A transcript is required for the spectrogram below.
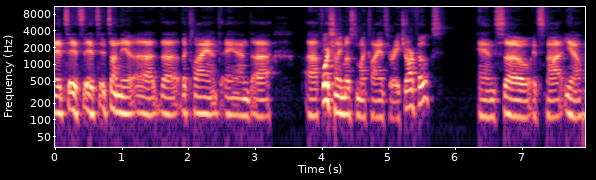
It's it's it's it's on the uh, the the client, and uh, uh, fortunately, most of my clients are HR folks, and so it's not you know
